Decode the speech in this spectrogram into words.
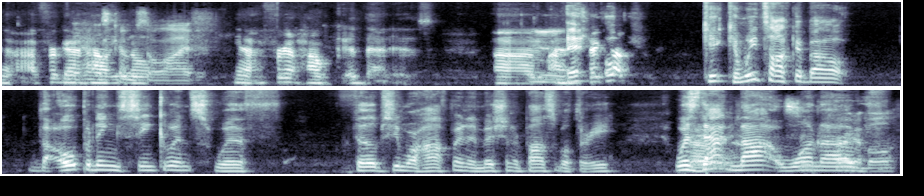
Yeah, I the forgot how house you comes know. to life. Yeah, I forgot how good that is. Um, Yeah. I And- checked oh. Can, can we talk about the opening sequence with Philip Seymour Hoffman in Mission Impossible Three? Was Oh, that not It's one of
